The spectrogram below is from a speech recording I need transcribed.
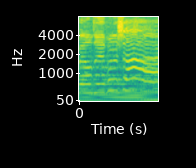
felt even shy.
